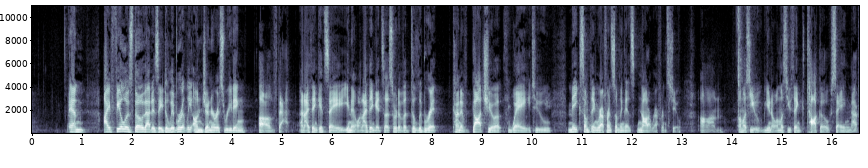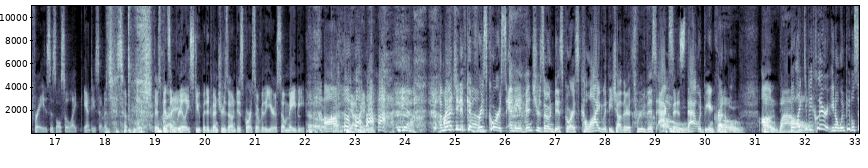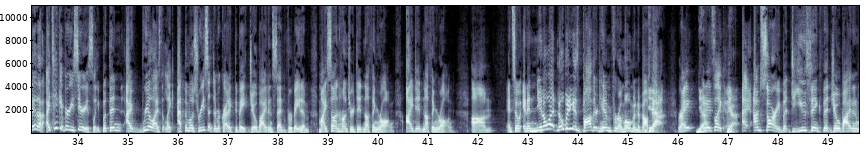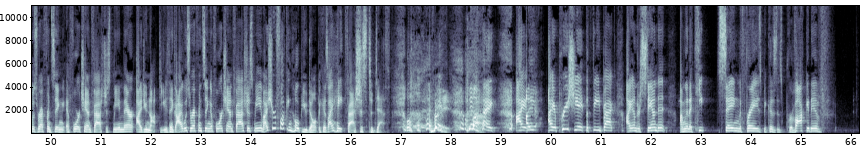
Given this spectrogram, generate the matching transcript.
and I feel as though that is a deliberately ungenerous reading of that. And I think it's a, you know, and I think it's a sort of a deliberate kind of gotcha way to make something reference something that's not a reference to. Um, unless you you know unless you think taco saying that phrase is also like anti-semitism which there's been right. some really stupid adventure zone discourse over the years so maybe. Oh, uh, yeah maybe. Yeah. Imagine think, if the um, discourse and the adventure zone discourse collide with each other through this axis. Oh, that would be incredible. Oh, um, oh, wow. but like to be clear you know when people say that i take it very seriously. But then i realize that like at the most recent democratic debate joe biden said verbatim my son hunter did nothing wrong. I did nothing wrong. Um, and so, and, and you know what? Nobody has bothered him for a moment about yeah. that, right? Yeah. And it's like, yeah. I, am sorry, but do you think that Joe Biden was referencing a 4chan fascist meme there? I do not. Do you think I was referencing a 4chan fascist meme? I sure fucking hope you don't, because I hate fascists to death. like, right. Yeah. Like, I, I, I appreciate the feedback. I understand it. I'm going to keep saying the phrase because it's provocative.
